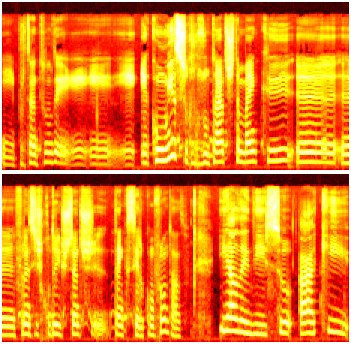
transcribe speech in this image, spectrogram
E, portanto, é, é, é, é, com esses resultados também que uh, uh, Francisco Rodrigues Santos tem que ser confrontado. E, além disso, há aqui.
